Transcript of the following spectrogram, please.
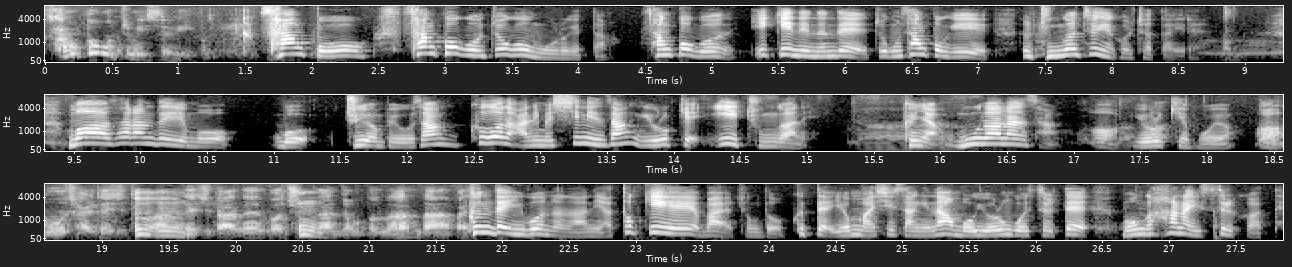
상복은 좀 있어요, 이분. 상복, 상복은 조금 모르겠다. 상복은 있긴 있는데 조금 상복이 좀 중간층에 걸쳤다 이래. 뭐 사람들이 뭐, 뭐 주연 배우상, 그거는 아니면 신인상, 요렇게 이 중간에. 아, 그냥 무난한 상. 어, 무난한 요렇게 보여. 어. 너무 잘 되지도 응, 안 응. 되지도 않은 뭐 중간 정도는 한다. 말씀. 근데 이번은 아니야. 토끼의 말 정도. 그때 연말 시상이나 뭐 요런 거 있을 때 뭔가 하나 있을 것 같아.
